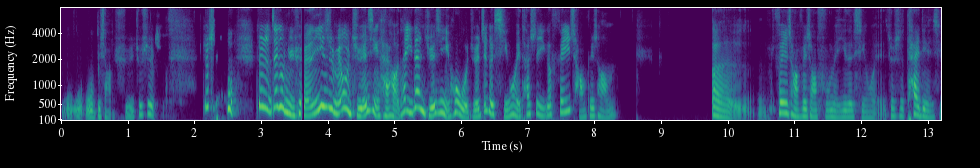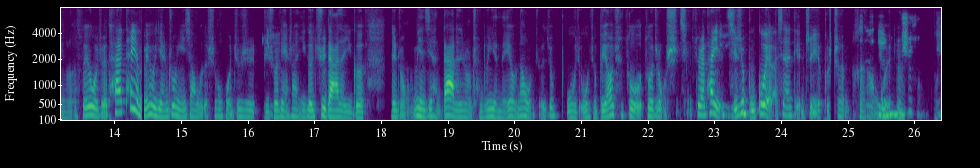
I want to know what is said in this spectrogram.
我我不想去，就是就是就是这个女权意识没有觉醒还好，她一旦觉醒以后，我觉得这个行为它是一个非常非常。呃，非常非常服美役的行为，就是太典型了，所以我觉得他他也没有严重影响我的生活，就是比如说脸上一个巨大的一个那种面积很大的那种程度也没有，那我觉得就我我就不要去做做这种事情。虽然它也其实不贵了，现在点痣也不是很很昂贵，不是很贵，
